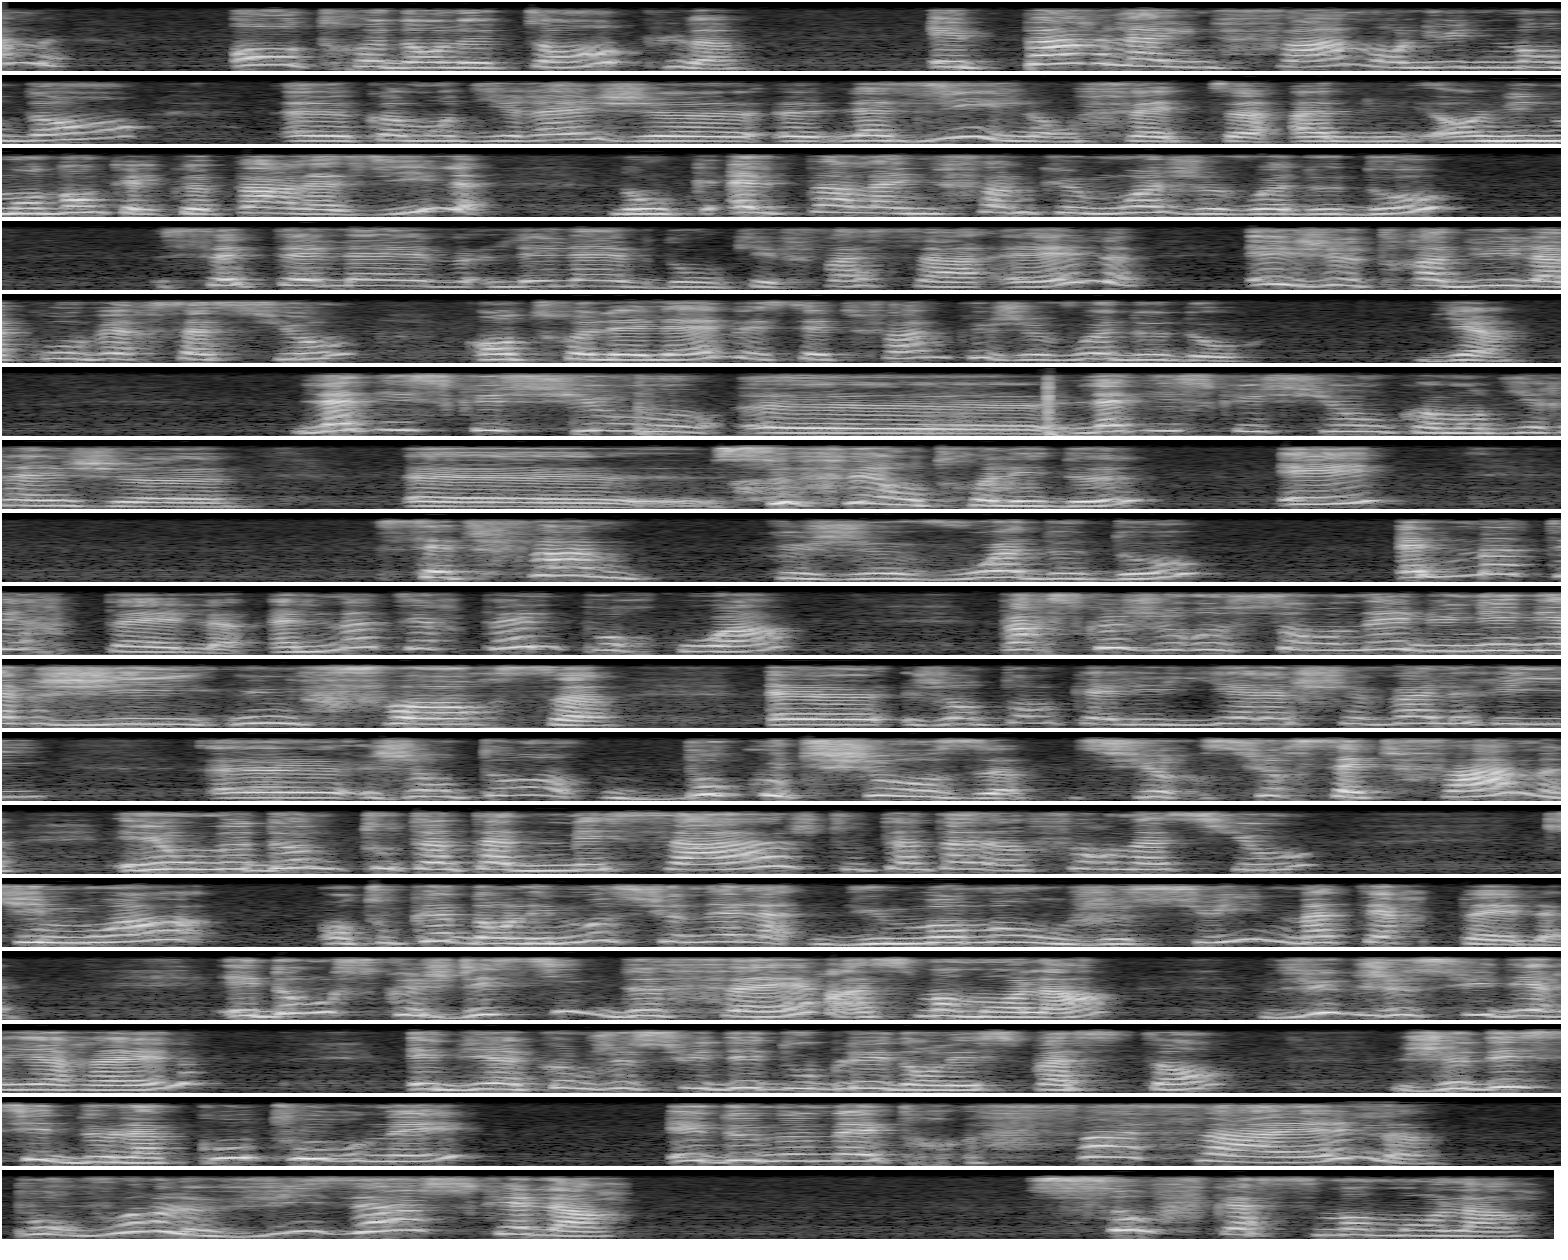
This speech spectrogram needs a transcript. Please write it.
entre dans le temple et parle à une femme en lui demandant, euh, comment dirais-je, l'asile en fait, en lui demandant quelque part l'asile. Donc elle parle à une femme que moi je vois de dos. Cet élève, l'élève donc est face à elle et je traduis la conversation entre l'élève et cette femme que je vois de dos. Bien. La discussion, la discussion, comment dirais-je, euh, se fait entre les deux. Et cette femme que je vois de dos, elle m'interpelle. Elle m'interpelle pourquoi? Parce que je ressens en elle une énergie, une force. Euh, j'entends qu'elle est liée à la chevalerie. Euh, j'entends beaucoup de choses sur, sur cette femme et on me donne tout un tas de messages, tout un tas d'informations qui, moi, en tout cas dans l'émotionnel du moment où je suis, m'interpellent. Et donc, ce que je décide de faire à ce moment-là, vu que je suis derrière elle, eh bien, comme je suis dédoublée dans l'espace-temps, je décide de la contourner et de me mettre face à elle pour voir le visage qu'elle a. Sauf qu'à ce moment-là,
